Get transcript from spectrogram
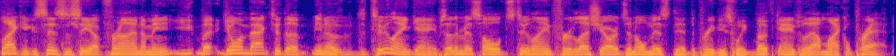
lack of consistency up front. I mean, you, but going back to the you know the Tulane game, Southern Miss holds Tulane for less yards than Ole Miss did the previous week. Both games without Michael Pratt.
